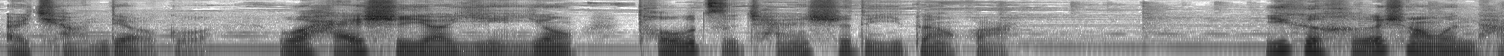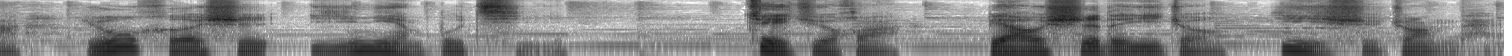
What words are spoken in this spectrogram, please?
而强调过，我还是要引用头子禅师的一段话。一个和尚问他如何是一念不起，这句话表示的一种意识状态。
